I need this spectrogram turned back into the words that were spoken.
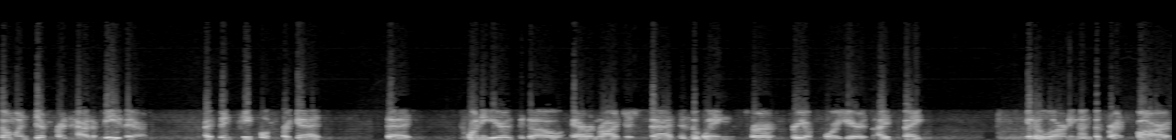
someone different had to be there. I think people forget that 20 years ago, Aaron Rodgers sat in the wings for three or four years, I think, you know, learning under Brett Favre.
